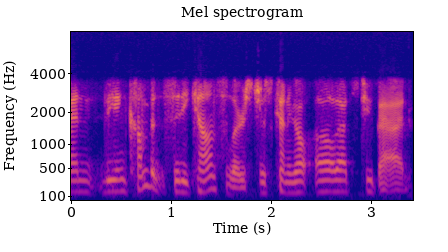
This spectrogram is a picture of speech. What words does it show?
And the incumbent city councilors just kind of go, oh, that's too bad.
